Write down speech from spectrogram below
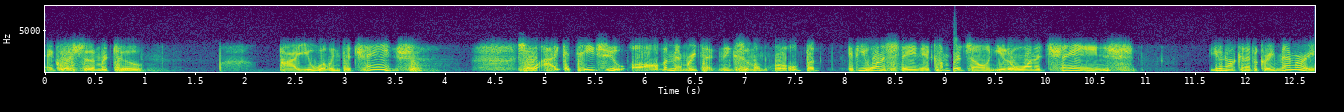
And question number two Are you willing to change? So I could teach you all the memory techniques in the world, but if you want to stay in your comfort zone, you don't want to change, you're not going to have a great memory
